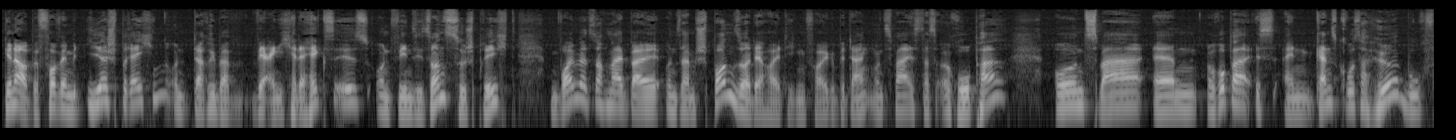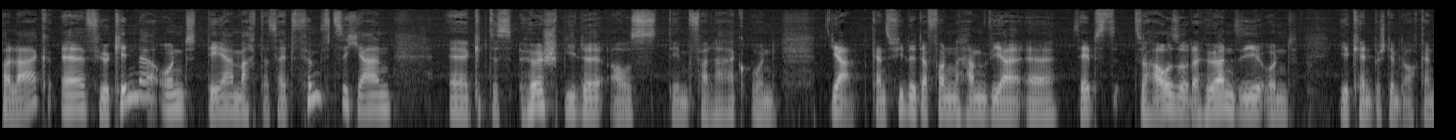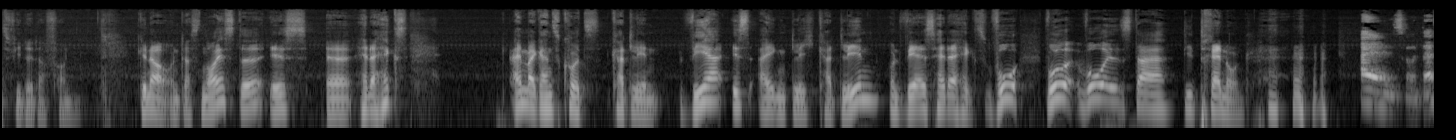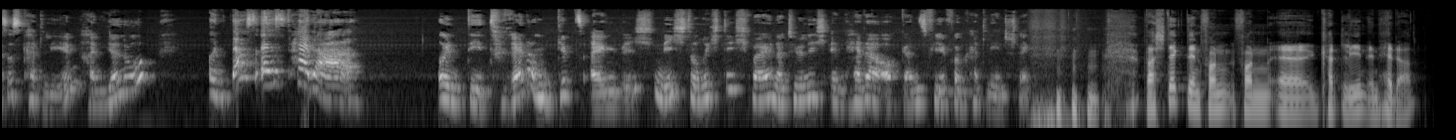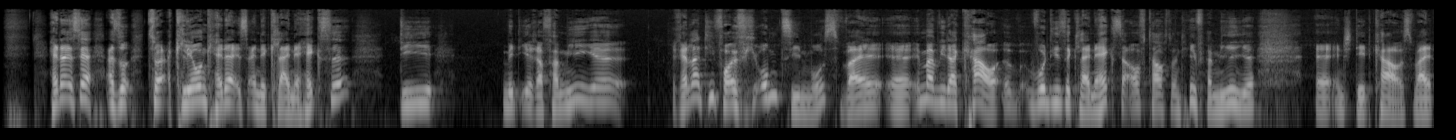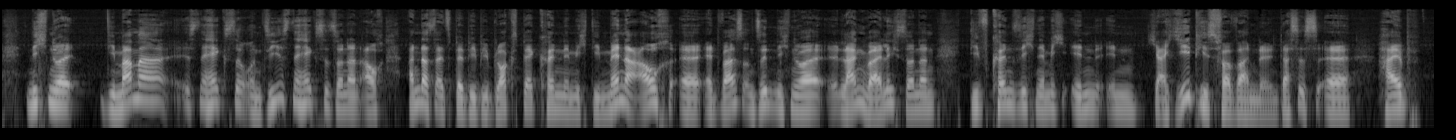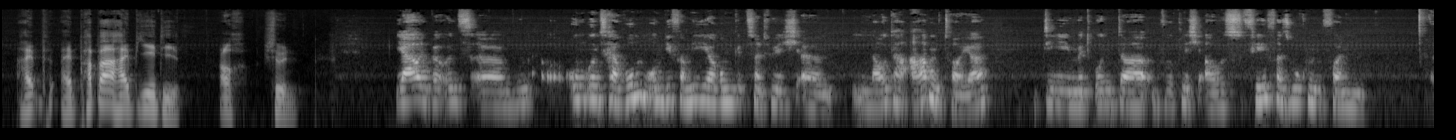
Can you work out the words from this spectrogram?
genau, bevor wir mit ihr sprechen und darüber, wer eigentlich Hedda Hex ist und wen sie sonst so spricht, wollen wir uns nochmal bei unserem Sponsor der heutigen Folge bedanken. Und zwar ist das Europa. Und zwar, ähm, Europa ist ein ganz großer Hörbuchverlag äh, für Kinder und der macht das seit 50 Jahren. Äh, gibt es Hörspiele aus dem Verlag und ja, ganz viele davon haben wir äh, selbst zu Hause oder hören sie und ihr kennt bestimmt auch ganz viele davon. Genau, und das Neueste ist äh, Hedda Hex. Einmal ganz kurz, Kathleen, wer ist eigentlich Kathleen und wer ist Hedda Hex? Wo, wo, wo ist da die Trennung? also, das ist Kathleen, Hallihallo. Und das ist Hedda. Und die Trennung gibt es eigentlich nicht so richtig, weil natürlich in Hedda auch ganz viel von Kathleen steckt. Was steckt denn von, von äh, Kathleen in Hedda? Hedda ist ja, also zur Erklärung, Hedda ist eine kleine Hexe, die mit ihrer Familie relativ häufig umziehen muss, weil äh, immer wieder Chaos, wo diese kleine Hexe auftaucht und die Familie, äh, entsteht Chaos. Weil nicht nur die Mama ist eine Hexe und sie ist eine Hexe, sondern auch anders als bei Bibi Blocksberg können nämlich die Männer auch äh, etwas und sind nicht nur langweilig, sondern die können sich nämlich in, in ja, Yetis verwandeln. Das ist äh, halb, halb, halb Papa, halb Yeti. Auch schön. Ja, und bei uns, ähm, um uns herum, um die Familie herum, gibt es natürlich ähm, lauter Abenteuer, die mitunter wirklich aus Fehlversuchen von,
